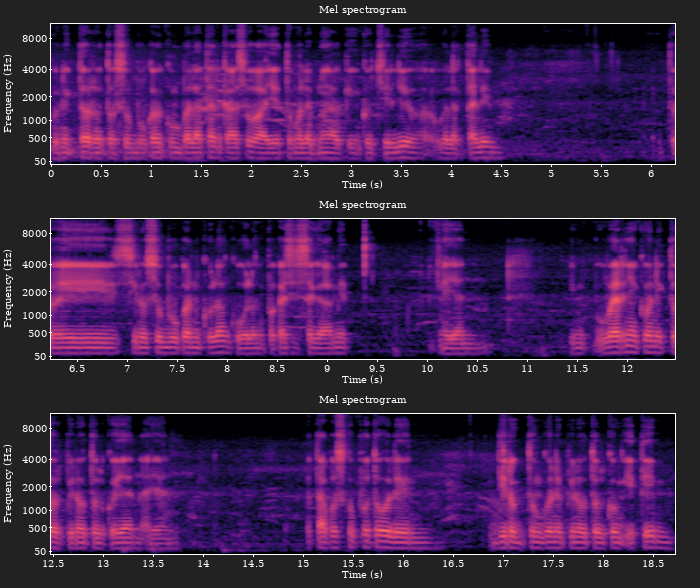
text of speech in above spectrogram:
Connector, ito subukan kong balatan kaso ayaw tumalab ng aking kutsilyo. Walang talim. Ito ay sinusubukan ko lang, kulang pa kasi sa gamit. Ayan. Yung wire niya connector, pinutol ko yan. Ayan. Tapos ko putulin, dinugtong ko na pinutol kong itim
